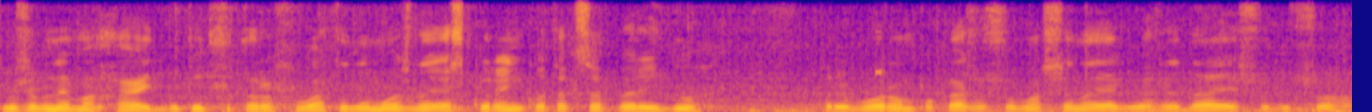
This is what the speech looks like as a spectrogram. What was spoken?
Дуже мене махають, бо тут фотографувати не можна. Я скоренько так все перейду. Прибором покажу, що машина як виглядає, що до чого.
